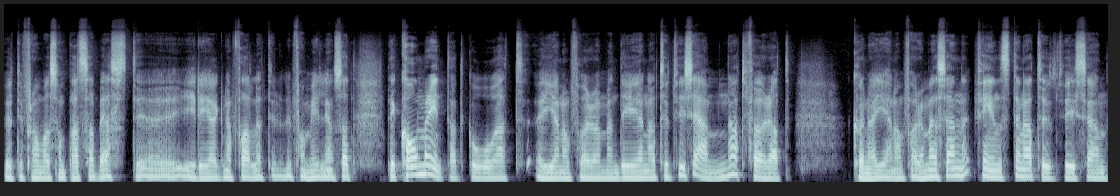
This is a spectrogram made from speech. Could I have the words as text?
utifrån vad som passar bäst eh, i det egna fallet, i familjen. Så det kommer inte att gå att eh, genomföra men det är naturligtvis ämnat för att kunna genomföra. Men sen finns det naturligtvis en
